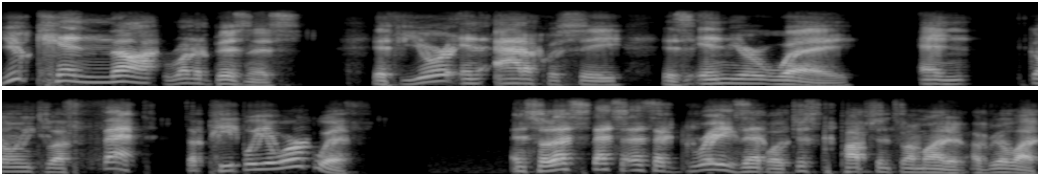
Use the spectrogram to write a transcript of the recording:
You cannot run a business if your inadequacy is in your way and going to affect the people you work with. And so that's that's that's a great example. It just pops into my mind of, of real life.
